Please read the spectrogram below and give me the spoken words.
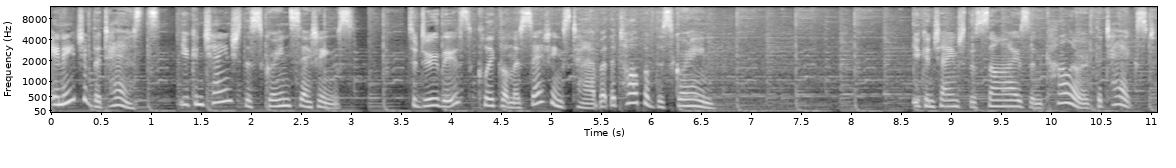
In each of the tests, you can change the screen settings. To do this, click on the Settings tab at the top of the screen. You can change the size and colour of the text.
